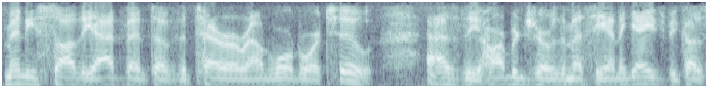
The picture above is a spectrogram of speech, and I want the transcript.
many saw the advent of the terror around World War II as the harbinger of the messianic age because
